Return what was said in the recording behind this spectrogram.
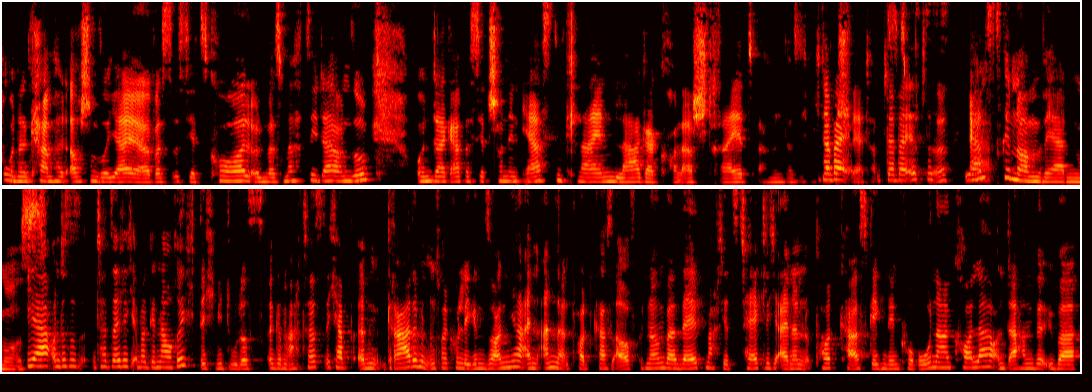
Und dann kam halt auch schon so, ja, ja, was ist jetzt Call und was macht sie da und so. Und da gab es jetzt schon den ersten kleinen Lagerkollerstreit, ähm, dass ich mich dabei, da beschwert habe, dabei ist es, ja. ernst genommen werden muss. Ja, und das ist tatsächlich aber genau richtig, wie du das äh, gemacht hast. Ich habe ähm, gerade mit unserer Kollegin Sonja einen anderen Podcast aufgenommen, weil Welt macht jetzt täglich einen Podcast gegen den Corona-Koller und da haben wir über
